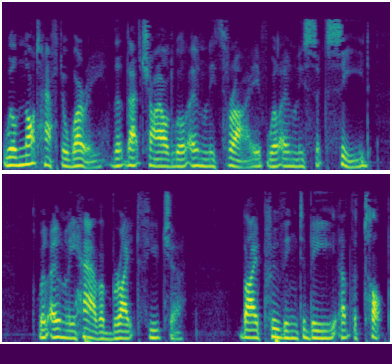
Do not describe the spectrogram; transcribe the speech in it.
will not have to worry that that child will only thrive, will only succeed, will only have a bright future by proving to be at the top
